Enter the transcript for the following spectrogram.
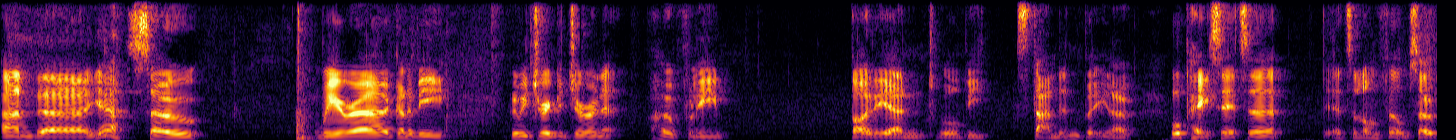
and uh, yeah. So we're uh, gonna be gonna be drinking during it. Hopefully, by the end we'll be standing. But you know, we'll pace it. It's a it's a long film, so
